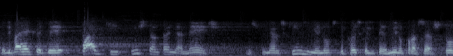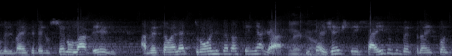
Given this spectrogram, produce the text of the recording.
ele vai receber quase que instantaneamente, nos primeiros 15 minutos depois que ele termina o processo todo, ele vai receber no celular dele a versão eletrônica da CNH. Legal. Muita gente tem saído do Detran e quando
